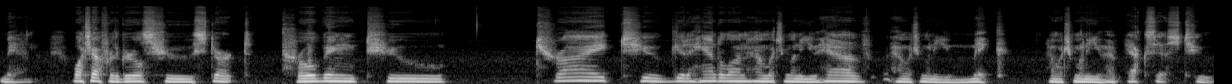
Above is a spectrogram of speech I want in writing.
man, watch out for the girls who start probing to try to get a handle on how much money you have, how much money you make, how much money you have access to.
